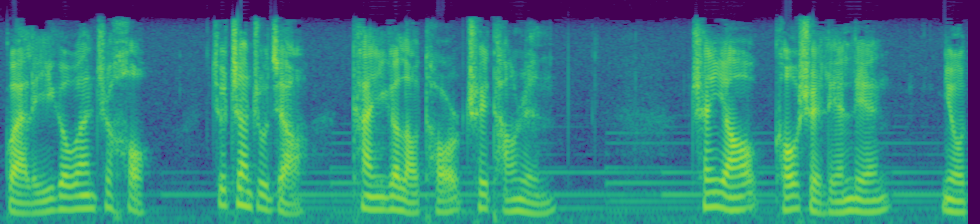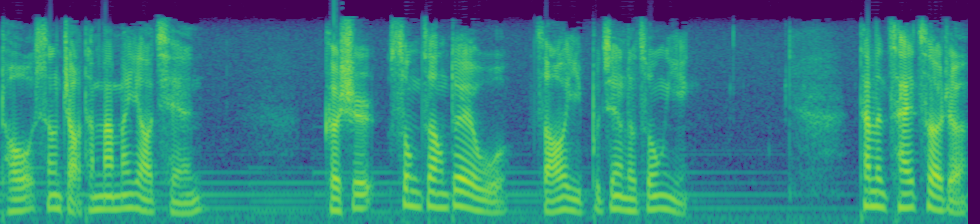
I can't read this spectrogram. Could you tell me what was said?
拐了一个弯之后，就站住脚。看一个老头吹糖人，陈瑶口水连连，扭头想找他妈妈要钱，可是送葬队伍早已不见了踪影。他们猜测着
